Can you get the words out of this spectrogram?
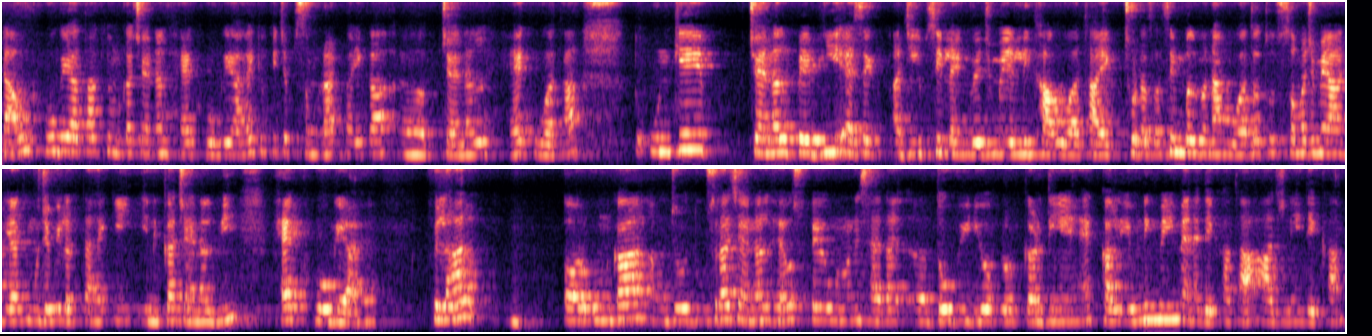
डाउट हो गया था कि उनका चैनल हैक हो गया है, क्योंकि जब सम्राट भाई का चैनल हैक हुआ था तो उनके चैनल पे भी ऐसे अजीब सी लैंग्वेज में लिखा हुआ था, एक छोटा सा सिंबल बना हुआ था तो समझ में आ गया कि मुझे भी लगता है कि इनका चैनल भी हैक हो गया है। फ़िलहाल और उनका जो दूसरा चैनल है, उस पर उन्होंने शायद दो वीडियो अपलोड कर दिए हैं। कल इवनिंग में ही मैंने देखा था, आज नहीं देखा।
